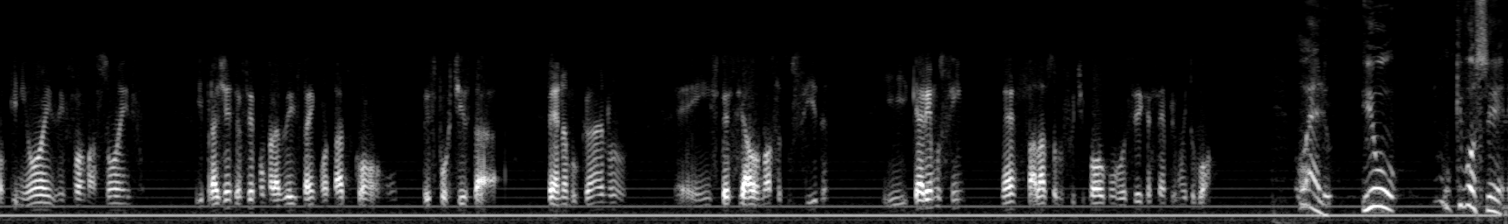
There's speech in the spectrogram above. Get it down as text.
opiniões, informações. E para a gente é sempre um prazer estar em contato com o esportista pernambucano, é, em especial nossa torcida. E queremos sim né, falar sobre futebol com você, que é sempre muito bom. O Hélio, e o, o que você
